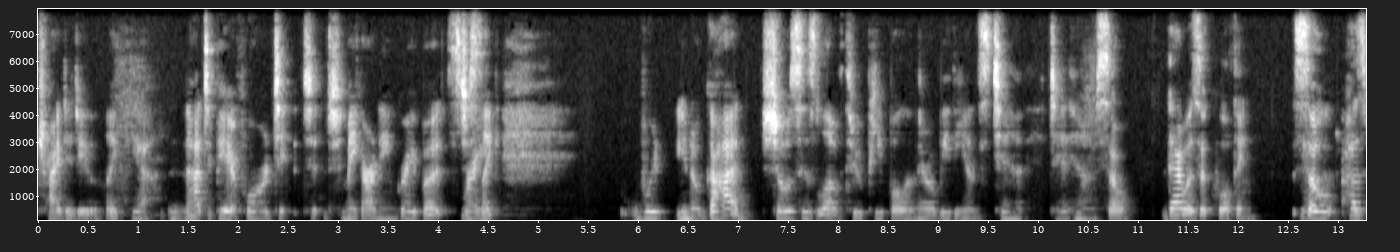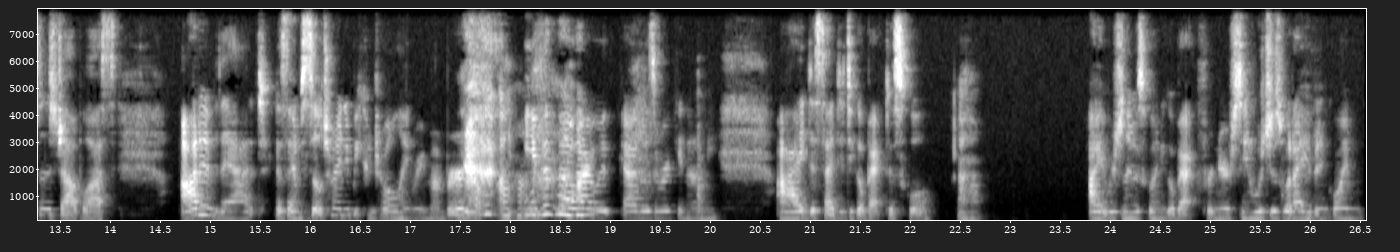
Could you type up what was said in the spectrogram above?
try to do like Yeah. not to pay it forward to, to, to make our name great, but it's just Right. like we're you know God shows His love through people and their obedience to to Him. So that was a cool thing. So husband's job loss. Out of that, because I'm still trying to be controlling, remember? Yeah, uh-huh. Even though I would, God was working on me, I decided to go back to school. Uh-huh. I originally was going to go back for nursing, which is what I had been going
